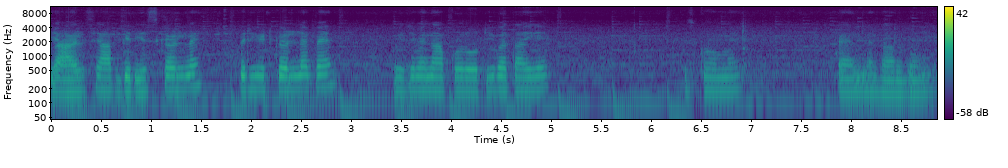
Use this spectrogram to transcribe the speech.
या ऑयल से आप ग्रीस कर लें, फिर हीट कर लें पैन फिर जो मैंने आपको रोटी बताई है। इसको मैं पैन में डाल दूँगी।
